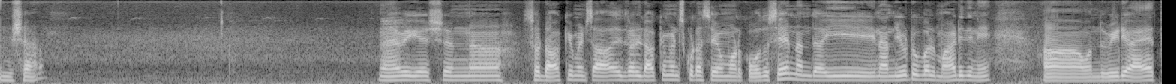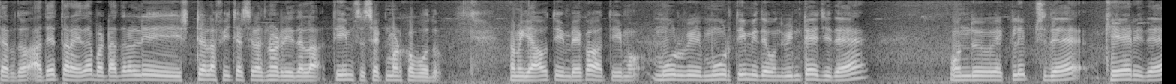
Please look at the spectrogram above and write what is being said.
ನಿಮಿಷ. ನ್ಯಾವಿಗೇಷನ್ ಸೊ ಡಾಕ್ಯುಮೆಂಟ್ಸ್ ಇದರಲ್ಲಿ ಡಾಕ್ಯುಮೆಂಟ್ಸ್ ಕೂಡ ಸೇವ್ ಮಾಡ್ಕೋಬೋದು. ಸೇಮ್ ನಂದು ಈ, ನಾನು ಯೂಟ್ಯೂಬಲ್ಲಿ ಮಾಡಿದ್ದೀನಿ ಒಂದು ವೀಡಿಯೋ ಥರದ್ದು ಅದೇ ಥರ ಇದೆ ಬಟ್ ಅದರಲ್ಲಿ ಇಷ್ಟೆಲ್ಲ ಫೀಚರ್ಸ್ ಇರೋದು ನೋಡಿರಿ, ಇದೆಲ್ಲ ಥೀಮ್ಸ್ ಸೆಟ್ ಮಾಡ್ಕೋಬೋದು. ನಮಗೆ ಯಾವ ಥೀಮ್ ಬೇಕೋ ಆ ಥೀಮು ಮೂರು ವಿ, ಮೂರು ಥೀಮ್ ಇದೆ. ಒಂದು ವಿಂಟೇಜ್ ಇದೆ, ಒಂದು ಎಕ್ಲಿಪ್ಸ್ ಇದೆ ಕೇರ್ ಇದೆ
